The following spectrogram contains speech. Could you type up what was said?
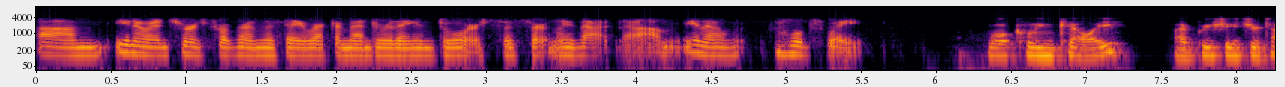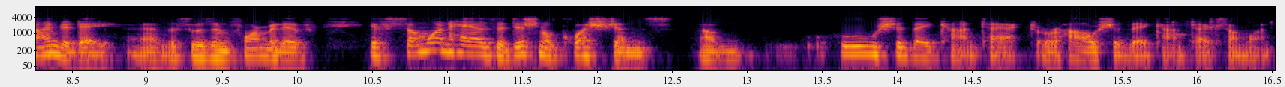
um, you know, an insurance program that they recommend or they endorse. So certainly that, um, you know, holds weight. Well, Colleen Kelly, I appreciate your time today. Uh, this was informative. If someone has additional questions, um, who should they contact or how should they contact someone?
